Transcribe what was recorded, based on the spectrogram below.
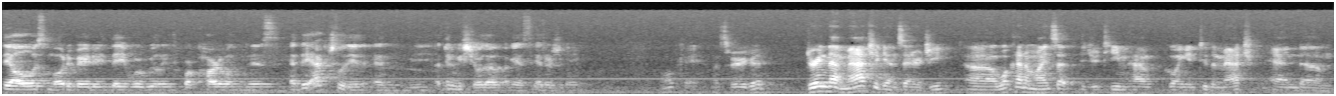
They always motivated. They were willing to work hard on this, and they actually did. And we, I think we showed up against the NRG game. Okay, that's very good. During that match against NRG, uh, what kind of mindset did your team have going into the match, and um,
